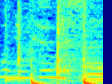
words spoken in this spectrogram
when you hear me say,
